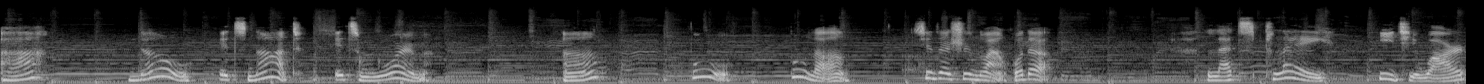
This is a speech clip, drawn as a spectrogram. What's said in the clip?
啊？No, it's not. It's warm. 啊？不，不冷， 现在是暖和的。Let's play，一起玩儿。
